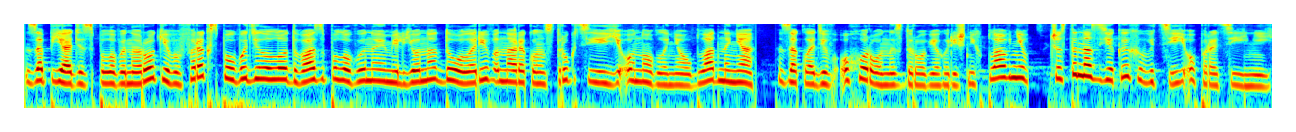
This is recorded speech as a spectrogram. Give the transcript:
За п'ять з половиною років Ферекспо виділило 2,5 мільйона доларів на реконструкції й оновлення обладнання закладів охорони здоров'я горішніх плавнів, частина з яких в цій операційній.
